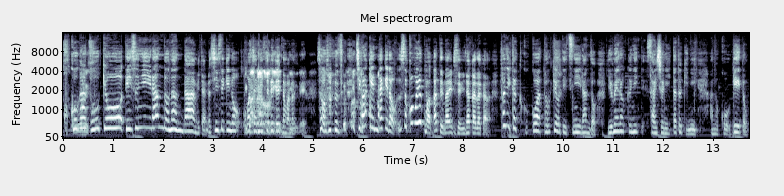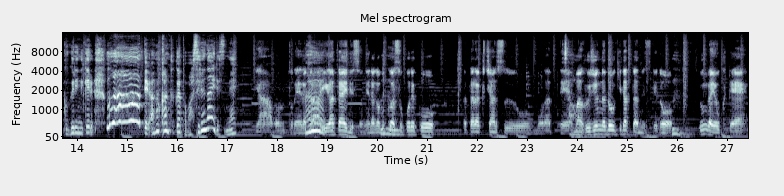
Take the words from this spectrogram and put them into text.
ここが東京ディズニーランドなんだ、みたいな親戚のおばちゃんに連れてってもらって。そうそうそう。千葉県だけど、そこもよく分かってないですよ、田舎だから。とにかくここは東京ディズニーランド、夢の国って最初に行った時に、あの、こう、ゲートをくぐり抜ける、うわーって、あの感覚やっぱ忘れないですね。いやー、ほんとね、だからありがたいですよね。だから僕はそこでこう、働くチャンスをもらって、まあ不純な動機だったんですけど、うん。運が良くて、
